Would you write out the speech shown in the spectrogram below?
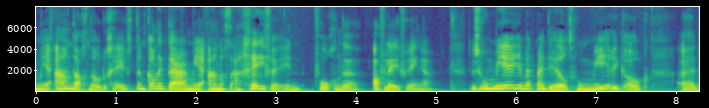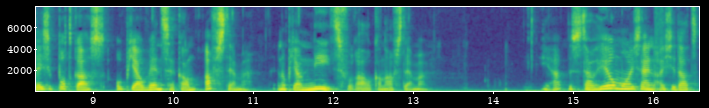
meer aandacht nodig heeft, dan kan ik daar meer aandacht aan geven in volgende afleveringen. Dus hoe meer je met mij deelt, hoe meer ik ook deze podcast op jouw wensen kan afstemmen. En op jouw needs vooral kan afstemmen. Ja, dus het zou heel mooi zijn als je dat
